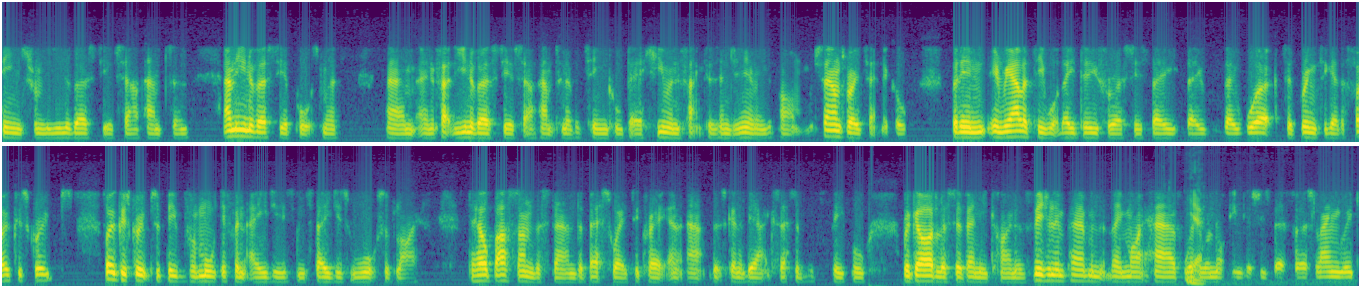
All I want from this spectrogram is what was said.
teams from the University of Southampton and the University of Portsmouth Um, and in fact, the University of Southampton have a team called their Human Factors Engineering Department, which sounds very technical. But in, in reality, what they do for us is they, they, they work to bring together focus groups, focus groups of people from all different ages and stages and walks of life to help us understand the best way to create an app that's going to be accessible for people, regardless of any kind of visual impairment that they might have, whether yeah. or not English is their first language.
